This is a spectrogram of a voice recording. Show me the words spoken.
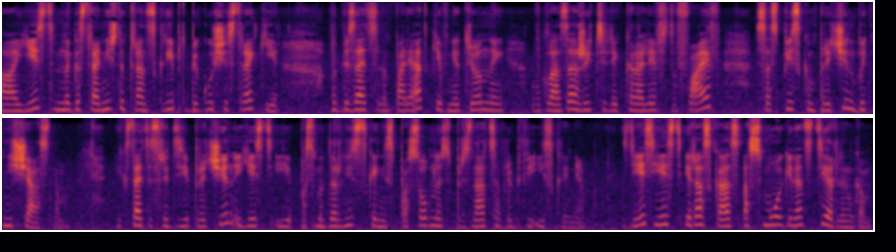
А, есть многостраничный транскрипт бегущей строки, в обязательном порядке внедренный в глаза жителей королевства Файв со списком причин быть несчастным. И, кстати, среди причин есть и постмодернистская неспособность признаться в любви искренне. Здесь есть и рассказ о смоге над Стерлингом,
